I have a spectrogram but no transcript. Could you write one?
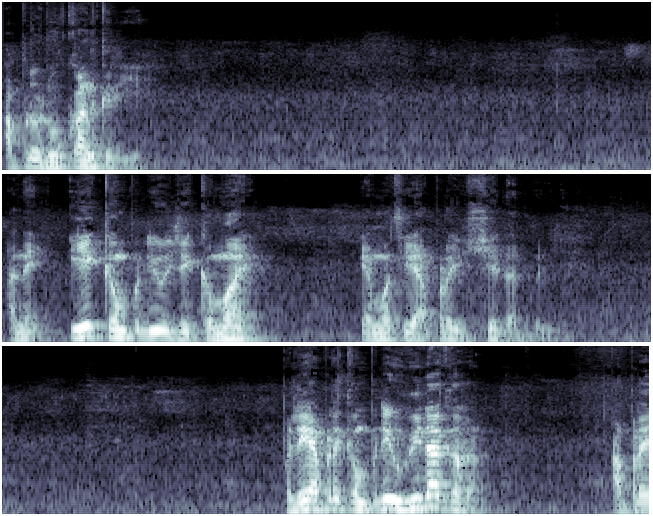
આપણું રોકાણ કરીએ. અને એ કંપનીઓ જે કમાય, એમાંથી આપણે હિસ્સેદાર બનીએ. ભલે આપણે કંપની ઊભી ના કરો આપણે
